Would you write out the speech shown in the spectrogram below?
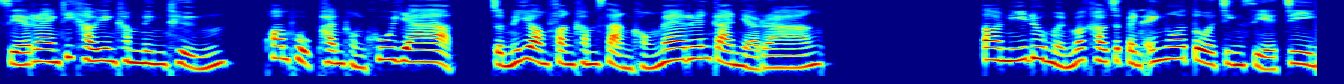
เสียแรงที่เขายังคำนึงถึง ความผูกพันของคู่ยาก จนไม่ยอมฟังคำสั่งของแม่เรื่องการหย่าร้าง ตอนนี้ดูเหมือนว่าเขาจะเป็นไอ้โง่ตัวจริงเสียจริง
